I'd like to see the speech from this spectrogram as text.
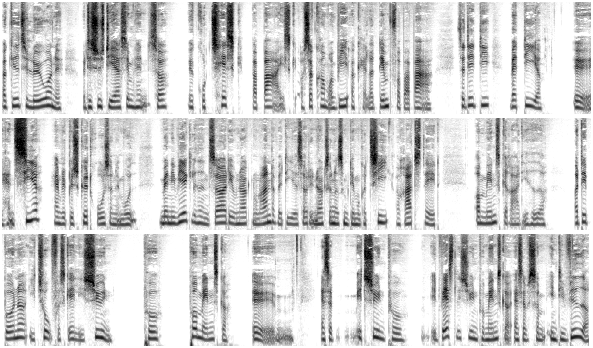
og givet til løverne. Og det synes de er simpelthen så øh, grotesk barbarisk, og så kommer vi og kalder dem for barbarer. Så det er de værdier, øh, han siger, han vil beskytte russerne mod. Men i virkeligheden, så er det jo nok nogle andre værdier, så er det nok sådan noget som demokrati og retsstat og menneskerettigheder. Og det bunder i to forskellige syn på, på mennesker. Øh, altså et syn på et vestligt syn på mennesker, altså som individer,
